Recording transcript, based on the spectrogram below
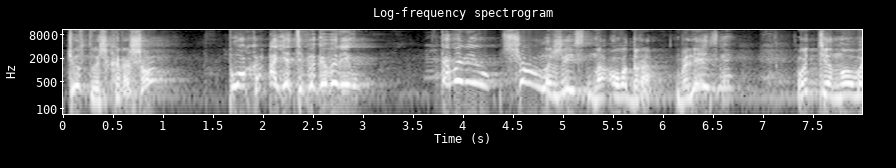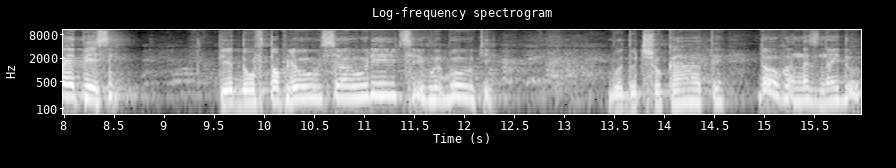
Чувствуешь хорошо? Плохо. А я тебе говорил. Говорил. Все, ложись на одра болезни. Вот тебе новая песня. Піду втоплюся у річці глибокій. Будуть шукати довго не знайдут.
